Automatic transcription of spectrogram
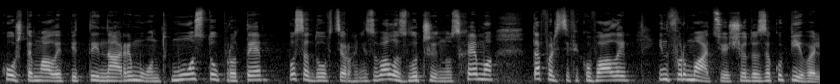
Кошти мали піти на ремонт мосту. Проте посадовці організували злочинну схему та фальсифікували інформацію щодо закупівель.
